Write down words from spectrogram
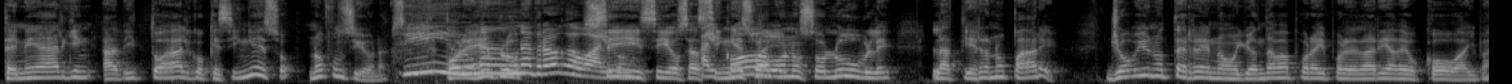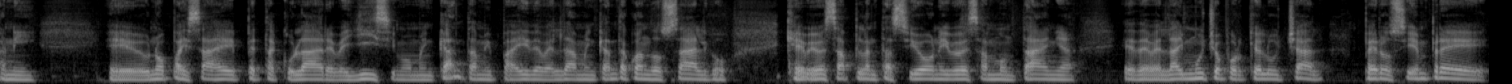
tener a alguien adicto a algo que sin eso no funciona. Sí, Por una, ejemplo, una droga o algo. Sí, sí, o sea, sin eso abono soluble, la tierra no pare. Yo vi unos terrenos, yo andaba por ahí por el área de Ocoa, Ibaní, eh, unos paisajes espectaculares, bellísimos. Me encanta mi país, de verdad. Me encanta cuando salgo, que veo esa plantación y veo esas montañas. de verdad hay mucho por qué luchar pero siempre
